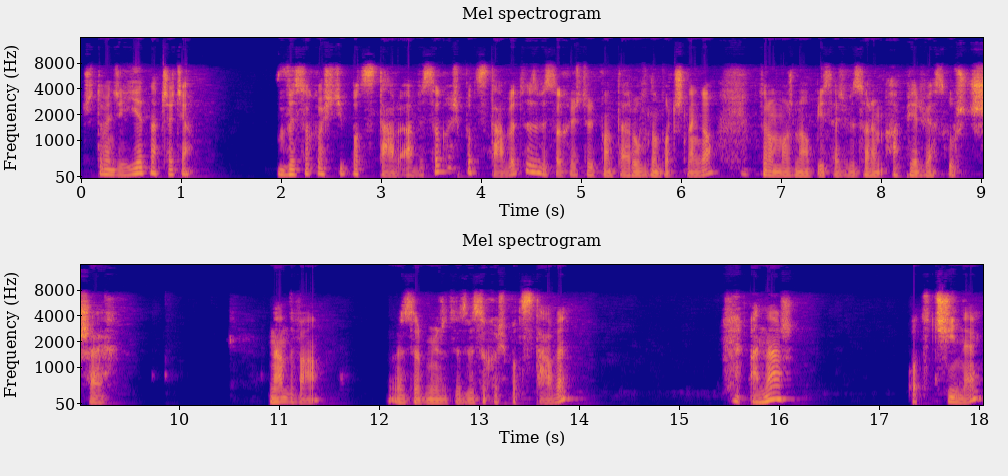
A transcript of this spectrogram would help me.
Czy to będzie 1 trzecia wysokości podstawy, a wysokość podstawy to jest wysokość trójkąta równobocznego, którą można opisać wzorem a pierwiastków z 3 na 2. Zrobimy, że to jest wysokość podstawy. A nasz odcinek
